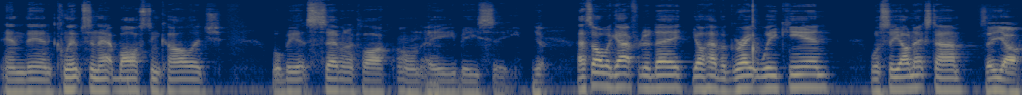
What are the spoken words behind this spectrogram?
and then Clemson at Boston College will be at seven o'clock on ABC. Yep. That's all we got for today. Y'all have a great weekend. We'll see y'all next time. See y'all.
